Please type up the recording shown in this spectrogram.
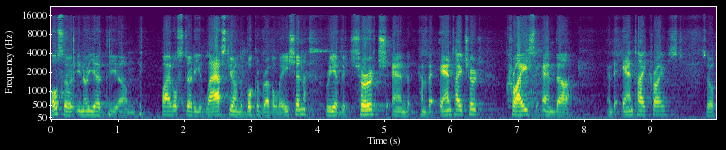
Also, you know, you had the um, Bible study last year on the book of Revelation, where you have the church and kind of the anti-church, Christ and the and the antichrist. So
